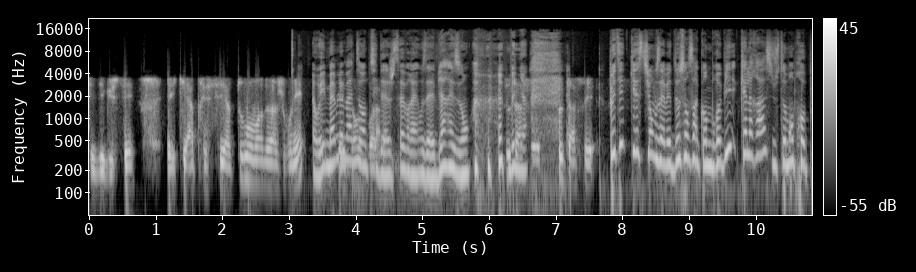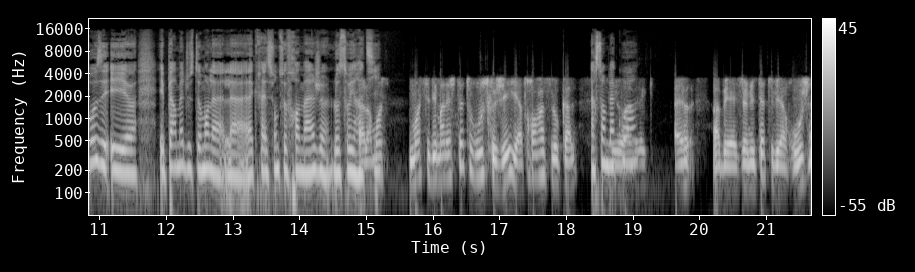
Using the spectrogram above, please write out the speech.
qui est dégusté et qui est apprécié à tout moment de la journée. Oui, même le matin au voilà. petit-déj, c'est vrai, vous avez bien raison. Tout à fait. Tout à fait. Petite question, vous avez 250 brebis. Quelle race justement propose et, et, euh, et permet justement la, la- la création de ce fromage, l'osso irati? Alors, moi, moi c'est des manèges têtes rousses que j'ai. Il y a trois races locales. Elle ressemble à quoi euh, avec- euh, ah ben, j'ai une tête bien rouge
